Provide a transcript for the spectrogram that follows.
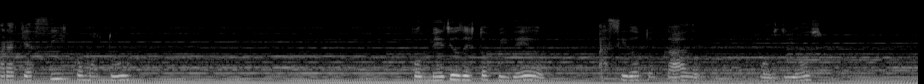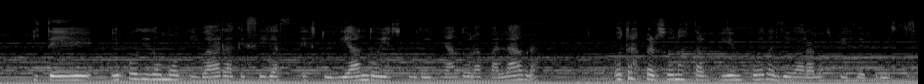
para que así como tú, por medio de estos videos, has sido tocado por Dios. Y te he podido motivar a que sigas estudiando y escudriñando la palabra, otras personas también puedan llegar a los pies de Cristo.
